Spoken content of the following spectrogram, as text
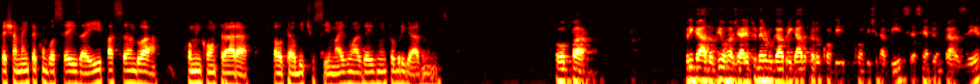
fechamento é com vocês aí, passando a como encontrar a, a Hotel B2C. Mais uma vez, muito obrigado, meninos. Opa, Obrigado, viu, Rogério? Em primeiro lugar, obrigado pelo convite, convite da BITS, é sempre um prazer.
